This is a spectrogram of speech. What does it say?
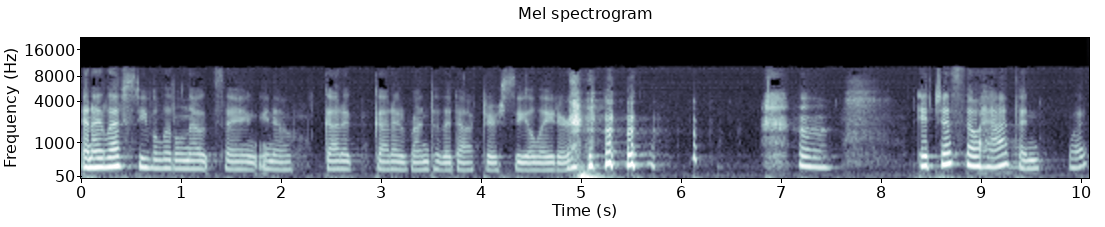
and I left Steve a little note saying, you know, gotta gotta run to the doctor. See you later. uh, it just so happened. What?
